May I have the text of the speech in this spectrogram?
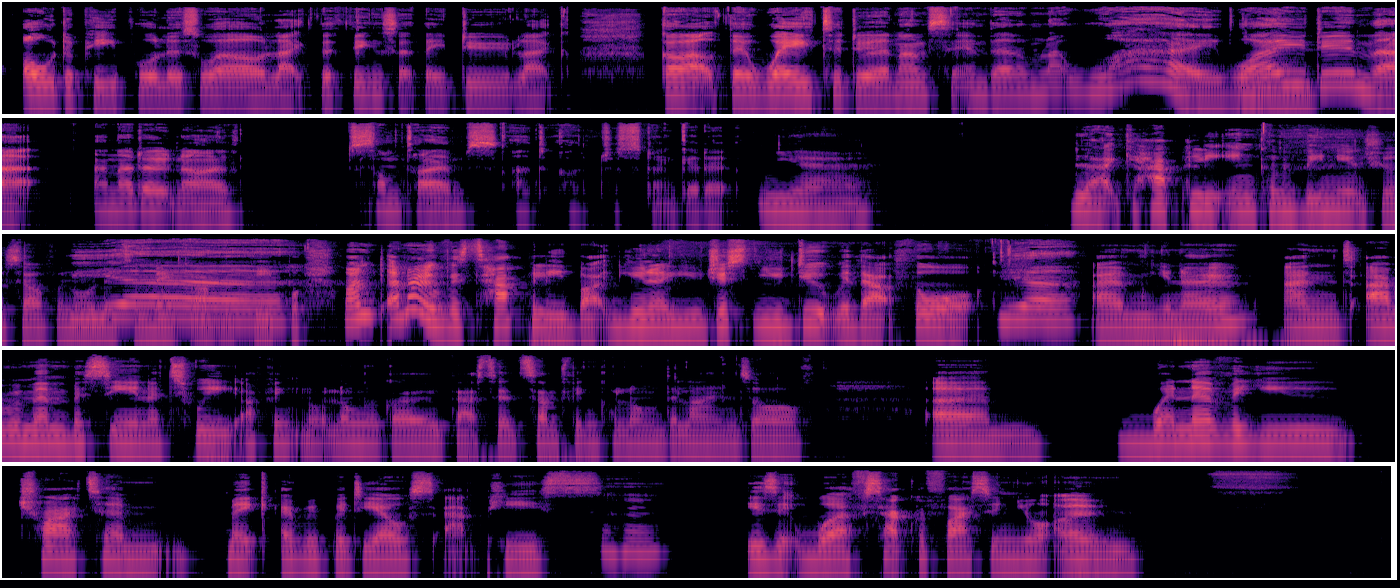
older people as well, like the things that they do, like go out their way to do, and I'm sitting there, I'm like, why? Why are you doing that? And I don't know. Sometimes I, I just don't get it. Yeah. Like happily inconvenience yourself in order to make other people. Well, I don't know if it's happily, but you know, you just you do it without thought. Yeah. Um, you know, and I remember seeing a tweet I think not long ago that said something along the lines of, um, whenever you try to make everybody else at peace, Mm-hmm. is it worth sacrificing your own?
